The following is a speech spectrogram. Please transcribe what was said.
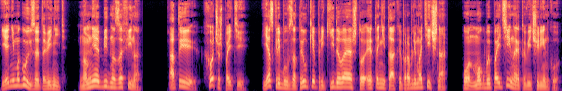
Я не могу их за это винить, но мне обидно за Фина. А ты хочешь пойти? Я скребу в затылке, прикидывая, что это не так и проблематично. Он мог бы пойти на эту вечеринку.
